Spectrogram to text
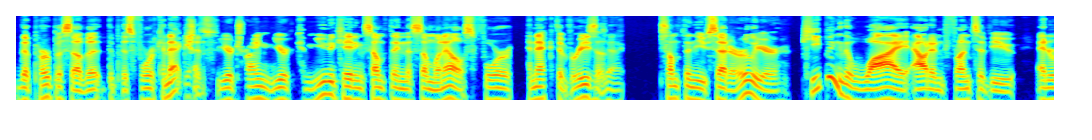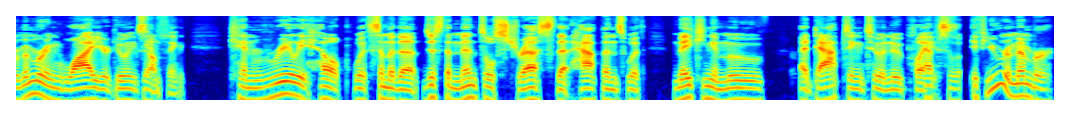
the purpose of it is for connection. Yes. You're trying, you're communicating something to someone else for connective reasons. Something you said earlier, keeping the why out in front of you and remembering why you're doing Yes. something can really help with some of the just the mental stress that happens with making a move, adapting to a new place. Absolutely. If you remember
